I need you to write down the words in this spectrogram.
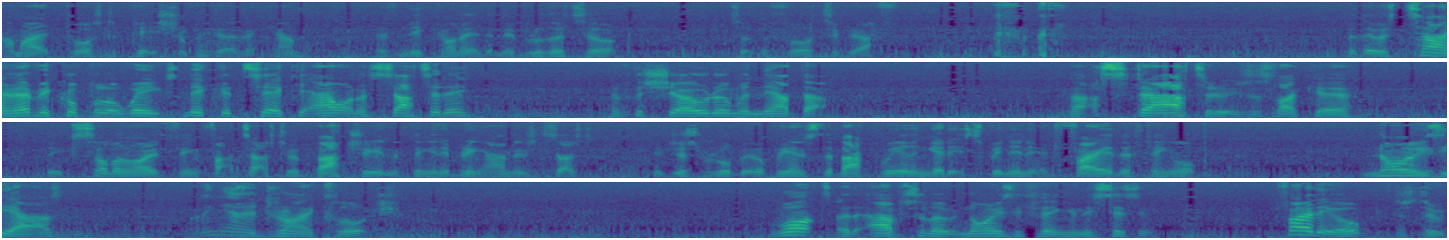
I might post a picture up if I can of Nick on it that my brother took took the photograph. but there was time every couple of weeks Nick would take it out on a Saturday of the showroom and they had that that starter it was just like a big solenoid thing attached to a battery and the thing and they bring it out and it just rub it up against the back wheel and get it spinning it'd fire the thing up noisy as I think he had a dry clutch. What an absolute noisy thing. And he says, fired it up just to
